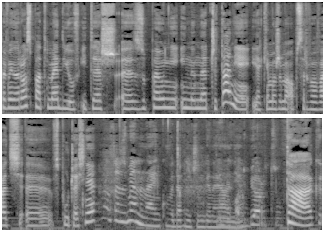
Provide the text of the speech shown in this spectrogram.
pewien rozpad mediów i też y, zupełnie inne czytanie, jakie możemy obserwować y, współcześnie, No też zmiany na rynku wydawniczym generalnie. Odbiorców. tak,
